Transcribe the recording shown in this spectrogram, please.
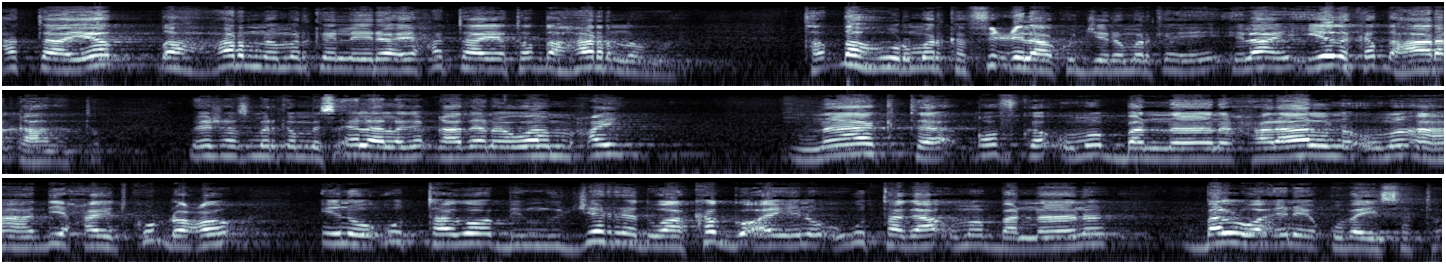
xataa yadaharna marka la yidhaha xataa yatadaharna waay tadahur marka ficilaa ku jira marka ilaa iyada ka dahaaro qaadato. Meeshaas marka mas'ala laga qaadanaa waa maxay? Naagta qofka uma banaana xalaalna uma aha haddii xayd ku dhaco inuu u tago bimujarad waa ka go'ay inuu ugu tagaa uma banaana bal waa inay qubaysato.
